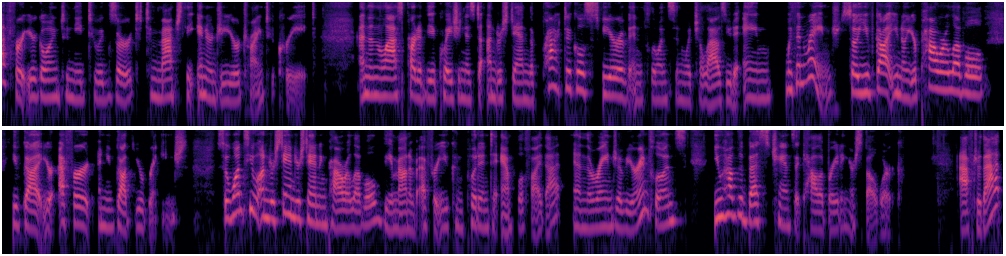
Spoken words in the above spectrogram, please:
effort you're going to need to exert to match the energy you're trying to create. And then the last part of the equation is to understand the practical sphere of influence in which allows you to aim within range. So you've got, you know, your power level, you've got your effort, and you've got your range. So once you understand your standing power level, the amount of effort you can put in to amplify that, and the range of your influence, you have the best chance at calibrating your spell work. After that,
